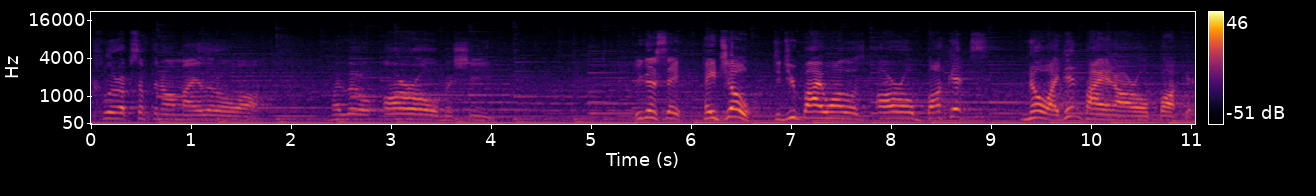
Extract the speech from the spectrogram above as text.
clear up something on my little uh, my little RO machine. You're gonna say, hey Joe, did you buy one of those RO buckets? No, I didn't buy an RO bucket.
